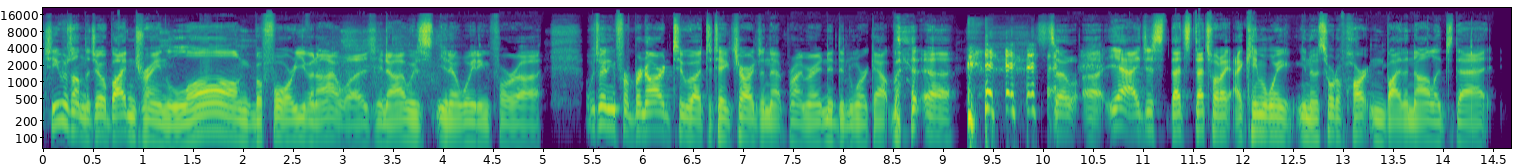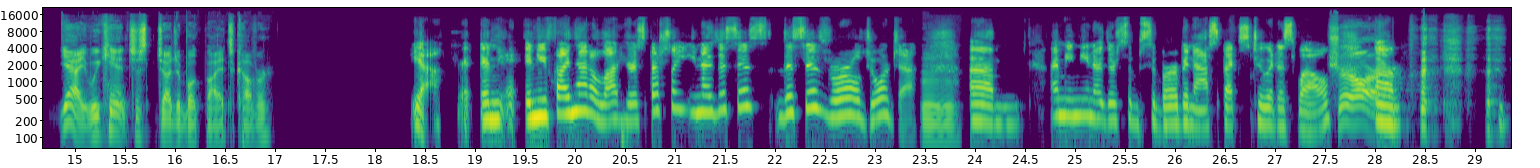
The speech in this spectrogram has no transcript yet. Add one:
she was on the Joe Biden train long before even I was you know I was you know waiting for uh I was waiting for Bernard to uh, to take charge in that primary and it didn't work out but uh so uh, yeah, I just that's that's what I, I came away, you know, sort of heartened by the knowledge that yeah, we can't just judge a book by its cover. Yeah, and and you find that a lot here, especially you know this is this is rural Georgia. hmm Um, I mean, you know, there's some suburban aspects to it as well. Sure are. Um,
